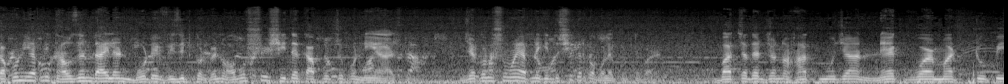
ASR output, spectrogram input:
যখনই আপনি থাউজেন্ড আইল্যান্ড বোটে ভিজিট করবেন, অবশ্যই শীতের কাপড় চোপড় নিয়ে আসবেন। যে কোনো সময় আপনি কিন্তু শীতের কবলে পড়তে পারেন। বাচ্চাদের জন্য হাত মোজা নেক ওয়ার্মার টুপি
